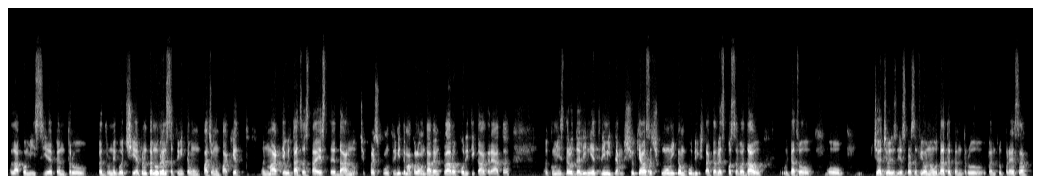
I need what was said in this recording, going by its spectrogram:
la comisie pentru, pentru negocieri, pentru că nu vrem să trimitem un, facem un pachet în martie, uitați, ăsta este, dar nu. Ci pur și simplu trimitem acolo unde avem clar o politică agreată, cu Ministerul de Linie, trimitem. Și eu chiar o să și comunicăm public. Și dacă vreți, pot să vă dau uitați, o, o, ceea ce eu sper să fie o noutate pentru, pentru presă.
